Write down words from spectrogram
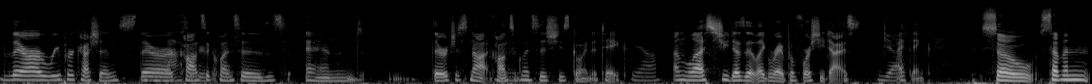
there are repercussions. There are consequences, and they're just not consequences she's going to take yeah. unless she does it like right before she dies. Yeah. I think. so seven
